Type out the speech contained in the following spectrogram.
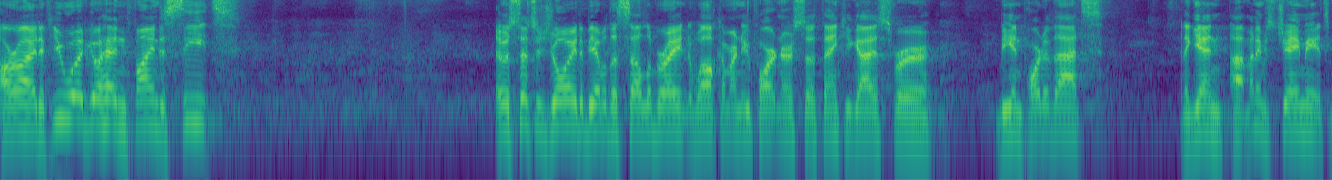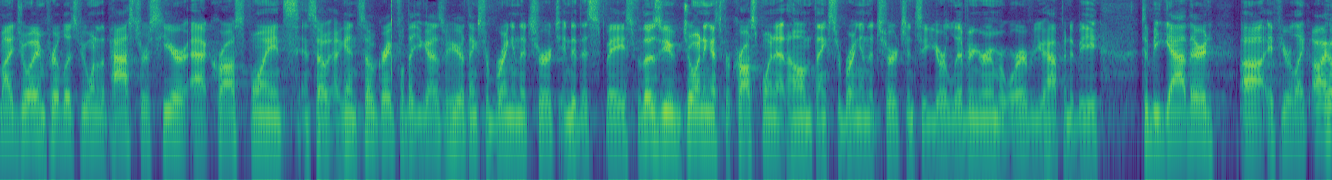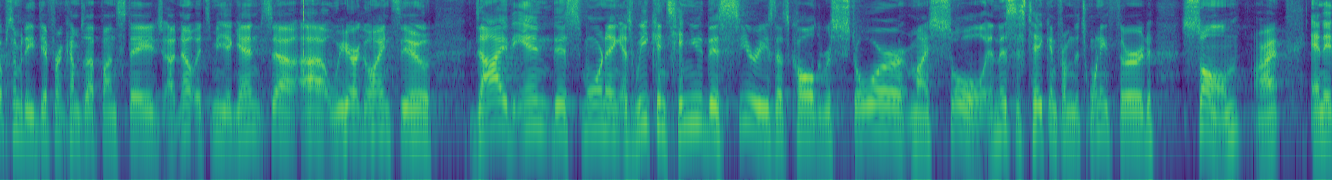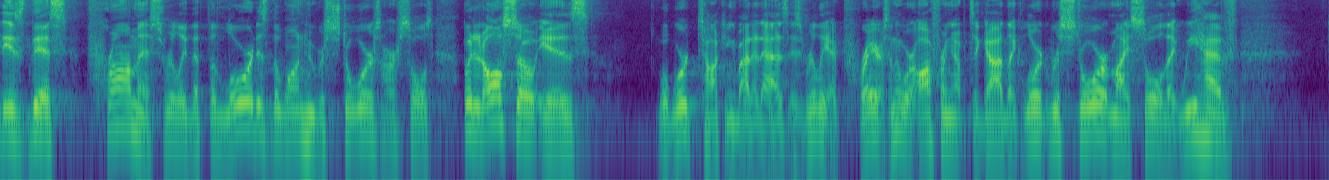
All right, if you would go ahead and find a seat. It was such a joy to be able to celebrate and welcome our new partners. So, thank you guys for being part of that. And again, uh, my name is Jamie. It's my joy and privilege to be one of the pastors here at Crosspoint. And so, again, so grateful that you guys are here. Thanks for bringing the church into this space. For those of you joining us for Crosspoint at home, thanks for bringing the church into your living room or wherever you happen to be to be gathered. Uh, if you're like, oh, I hope somebody different comes up on stage, uh, no, it's me again. So, uh, we are going to dive in this morning as we continue this series that's called Restore My Soul. And this is taken from the 23rd Psalm, all right? And it is this promise, really, that the Lord is the one who restores our souls. But it also is what we're talking about it as is really a prayer, something we're offering up to God, like, Lord, restore my soul. Like, we have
